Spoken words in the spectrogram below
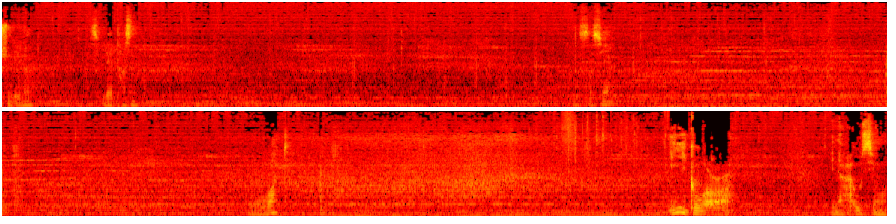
Bestimmt einer. Das würde ja passen. Was ist das hier? What? Igor. In der Haus, Junge.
